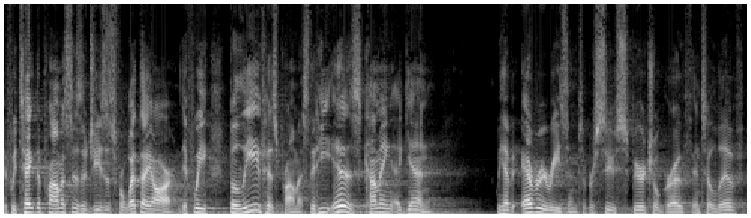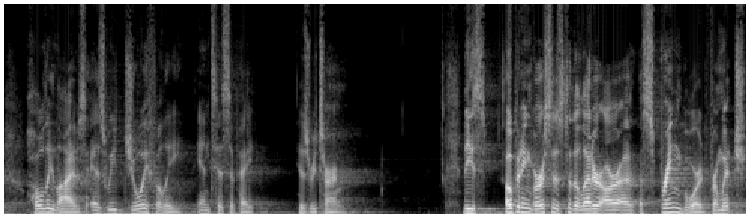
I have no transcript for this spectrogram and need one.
if we take the promises of Jesus for what they are, if we believe his promise that he is coming again, we have every reason to pursue spiritual growth and to live holy lives as we joyfully anticipate his return. These opening verses to the letter are a, a, springboard from which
